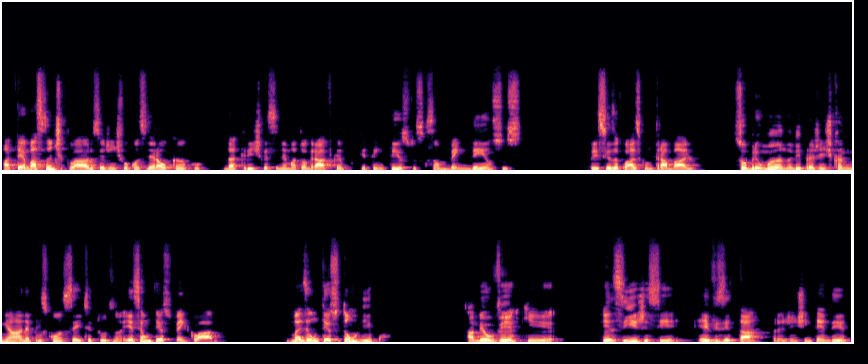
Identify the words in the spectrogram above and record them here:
até bastante claro se a gente for considerar o campo da crítica cinematográfica, porque tem textos que são bem densos, precisa quase que um trabalho sobre-humano ali para a gente caminhar né, pelos conceitos e tudo. Esse é um texto bem claro, mas é um texto tão rico, a meu ver, que exige se revisitar para a gente entender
